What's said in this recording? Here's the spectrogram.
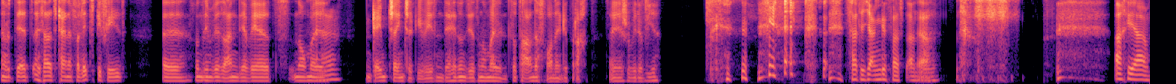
der, es hat jetzt keiner verletzt gefehlt, äh, von dem wir sagen, der wäre jetzt nochmal Ja. ein Gamechanger gewesen. Der hätte uns jetzt nochmal total nach vorne gebracht. Sei ja schon wieder wir. das hatte ich angefasst, Andal. Ja. Ach ja.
